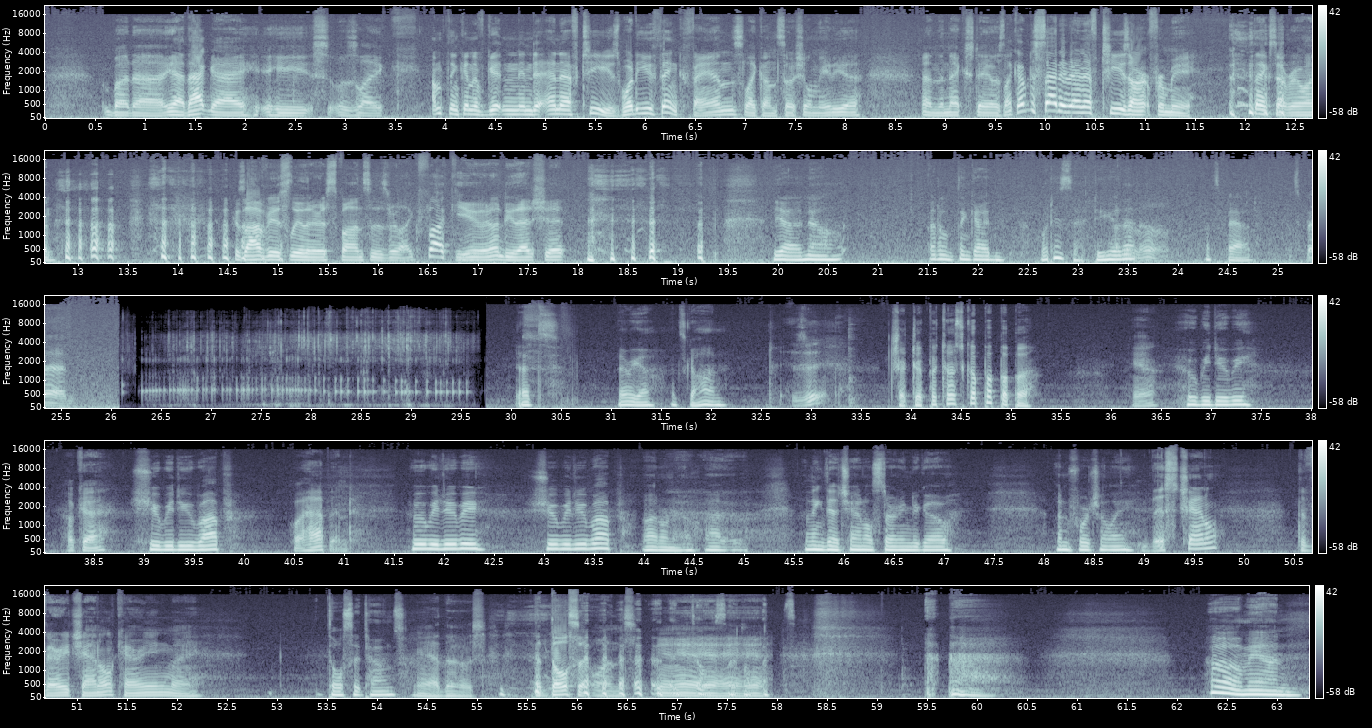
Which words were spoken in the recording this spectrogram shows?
But uh, yeah, that guy, he was like, I'm thinking of getting into NFTs. What do you think, fans? Like on social media. And the next day I was like, I've decided NFTs aren't for me. Thanks, everyone. Because obviously the responses are like, fuck you, don't do that shit. Yeah, no, I don't think I'd. What is that? Do you hear I that? don't know. That's bad. That's bad. That's. There we go. It's gone. Is it? Chatupatuskapapapa. Yeah. Hooby dooby, Okay. shooby doo bop, What happened? hooby dooby, shooby doo bop. I don't know. I, I think that channel's starting to go. Unfortunately, This channel? The very channel carrying my dulcet tones. Yeah, those. The dulcet ones. Yeah, yeah, yeah, yeah. Oh man,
